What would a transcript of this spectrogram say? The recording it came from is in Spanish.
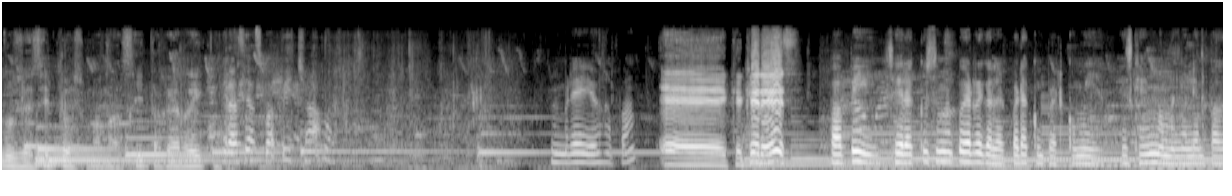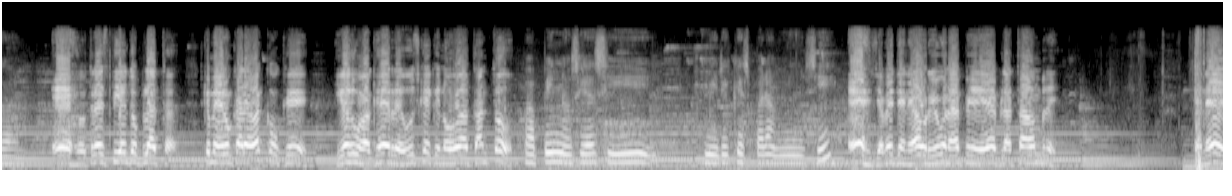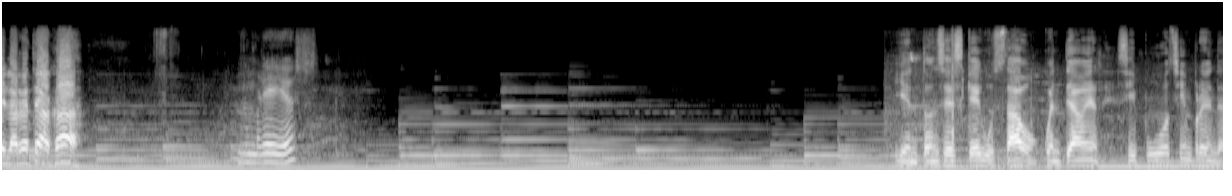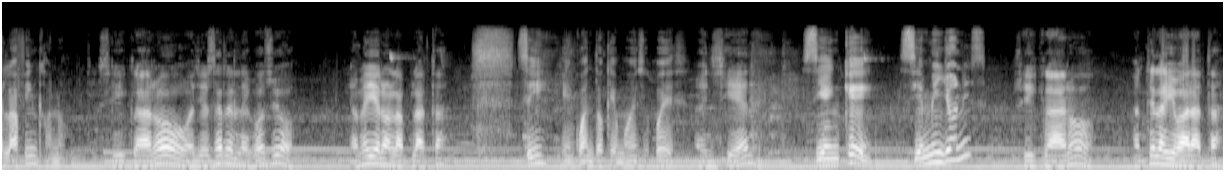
dulcecitos, mamacita, qué rico. Gracias, papi, chao. Hombre, yo, papá. Eh, ¿qué querés? Papi, ¿será que usted me puede regalar para comprar comida? Es que a mi mamá no le han pagado. Eh, otra vez pidiendo plata. ¿Que me dieron cara de banco o qué? Diga a su mamá que se rebusque, que no joda tanto. Papi, no sea así. Mire que es para mí, ¿sí? Eh, ya me tenía aburrido con la pedida de plata, hombre. Tenés, lárgate de acá. Hombre, Dios. Y entonces, ¿qué, Gustavo? Cuente a ver, ¿si pudo siempre vender la finca o no? Sí, claro, ayer cerré el negocio. Ya me dieron la plata. Sí, ¿y en cuánto quemó eso, pues? En 100. ¿100 qué? ¿100 millones? Sí, claro. Antes la iba barata.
